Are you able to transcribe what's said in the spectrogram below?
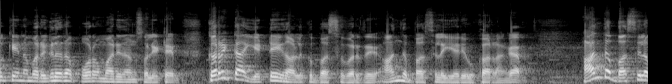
ஓகே நம்ம ரெகுலராக போகிற மாதிரி தான் சொல்லிட்டு கரெக்டாக எட்டே காலுக்கு பஸ் வருது. அந்த பஸ்ஸில் ஏறி உட்கார்றாங்க. அந்த பஸ்ஸில்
